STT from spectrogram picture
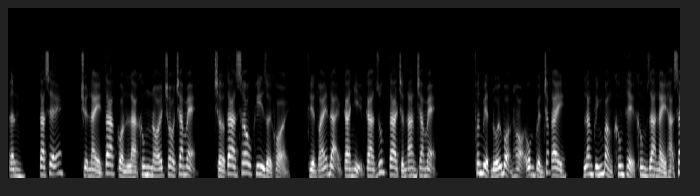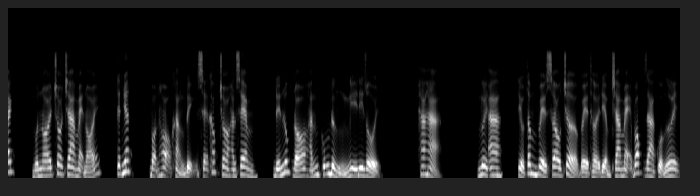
Ân, ta sẽ, chuyện này ta còn là không nói cho cha mẹ, chờ ta sau khi rời khỏi, phiền thoái đại ca nhị ca giúp ta chấn an cha mẹ. Phân biệt đối bọn họ ôm quyền chắp tay, lăng kính bằng không thể không ra này hạ sách, muốn nói cho cha mẹ nói, tiết nhất, bọn họ khẳng định sẽ khóc cho hắn xem, đến lúc đó hắn cũng đừng nghĩ đi rồi. Ha ha! Ngươi A, tiểu tâm về sau trở về thời điểm cha mẹ bóc ra của ngươi.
